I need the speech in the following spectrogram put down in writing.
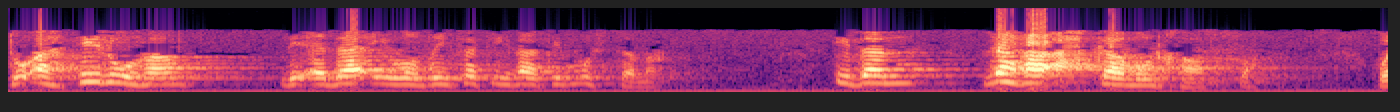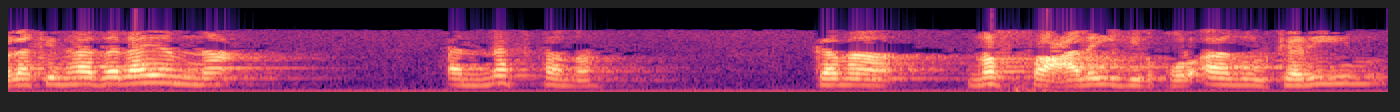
تؤهلها لأداء وظيفتها في المجتمع. إذا لها أحكام خاصة. ولكن هذا لا يمنع أن نفهم كما نص عليه القرآن الكريم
